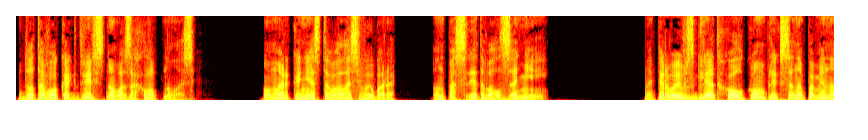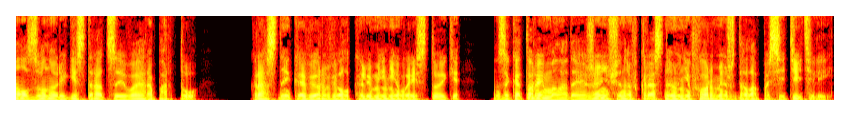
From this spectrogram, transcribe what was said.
до того, как дверь снова захлопнулась. У Марка не оставалось выбора. Он последовал за ней. На первый взгляд холл комплекса напоминал зону регистрации в аэропорту. Красный ковер вел к алюминиевой стойке, за которой молодая женщина в красной униформе ждала посетителей.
